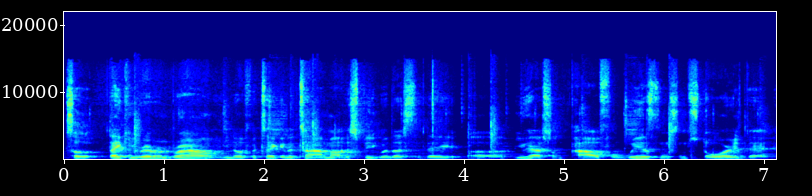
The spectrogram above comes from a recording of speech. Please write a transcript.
so thank you, Reverend Brown, you know, for taking the time out to speak with us today. Uh, you have some powerful wisdom, some stories that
